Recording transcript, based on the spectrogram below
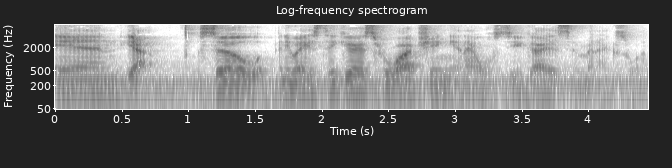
and yeah, so anyways, thank you guys for watching and I will see you guys in my next one.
